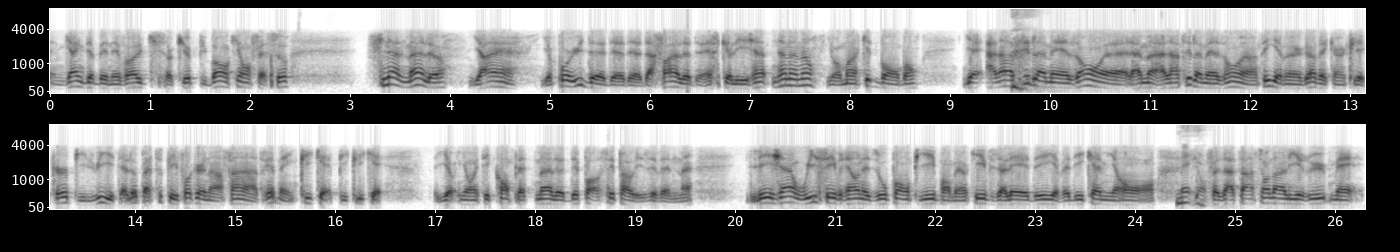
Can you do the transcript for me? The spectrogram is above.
une gang de bénévoles qui s'occupent, puis bon, OK, on fait ça. Finalement, là, hier, il n'y a pas eu de, de, de- d'affaire de est-ce que les gens. Non, non, non, ils ont manqué de bonbons. Il a- à l'entrée de la maison, euh, à l'entrée de la maison hantée, il y avait un gars avec un clicker, puis lui, il était là, puis à toutes les fois qu'un enfant entrait, ben, il cliquait, puis il cliquait. Ils ont, ils ont été complètement là, dépassés par les événements. Les gens, oui, c'est vrai, on a dit aux pompiers, bon, ben, OK, vous allez aider, il y avait des camions, Mais- on faisait attention dans les rues, mais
